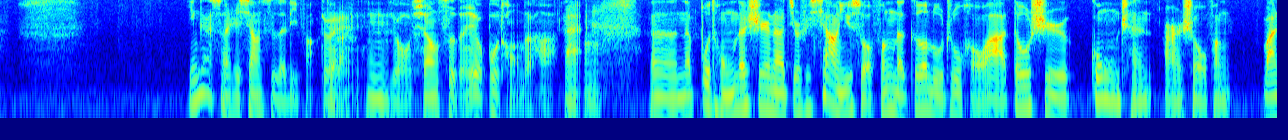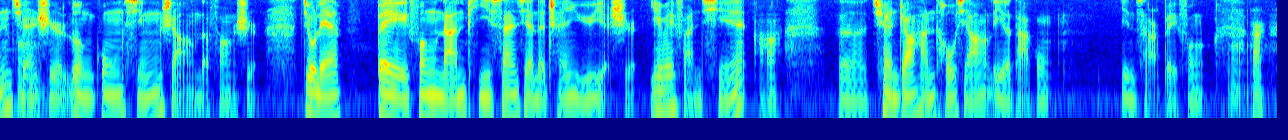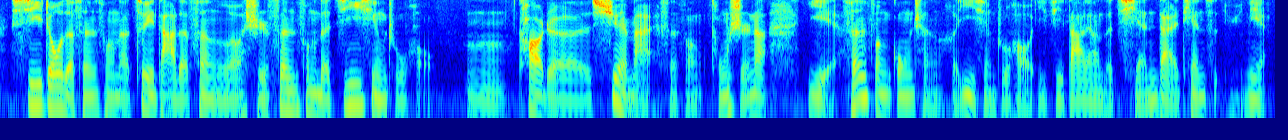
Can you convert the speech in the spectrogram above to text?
应该算是相似的地方，对吧？嗯，有相似的，也有不同的哈。哎，嗯嗯、那不同的是呢，就是项羽所封的各路诸侯啊，都是功臣而受封，完全是论功行赏的方式。就连被封南皮三县的陈馀也是因为反秦啊，呃，劝章邯投降，立了大功，因此而被封。而西周的分封呢，最大的份额是分封的姬姓诸侯。嗯靠着血脉分封，同时呢，也分封功臣和异姓诸侯，以及大量的前代天子余孽。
